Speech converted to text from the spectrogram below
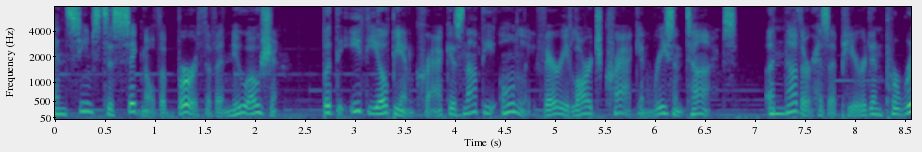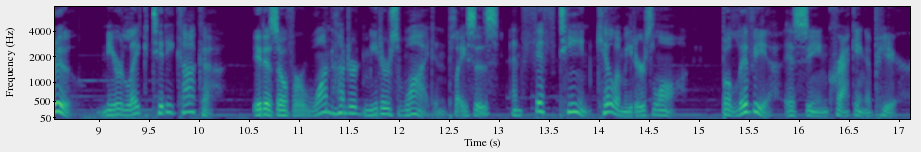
and seems to signal the birth of a new ocean. But the Ethiopian crack is not the only very large crack in recent times. Another has appeared in Peru, near Lake Titicaca. It is over 100 meters wide in places and 15 kilometers long. Bolivia is seeing cracking appear.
